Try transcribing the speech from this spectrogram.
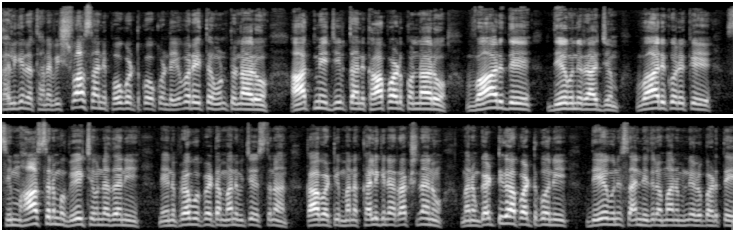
కలిగిన తన విశ్వాసాన్ని పోగొట్టుకోకుండా ఎవరైతే ఉంటున్నారో ఆత్మీయ జీవితాన్ని కాపాడుకున్నారో వారిదే దేవుని రాజ్యం. వారి కొరకే సింహాసనము వేచి ఉన్నదని నేను ప్రభుపేట మనవి చేస్తున్నాను. కాబట్టి మన కలిగిన రక్షణను మనం గట్టిగా పట్టుకొని దేవుని సన్నిధిలో మనం నిలబడితే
